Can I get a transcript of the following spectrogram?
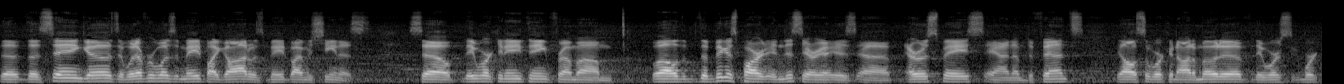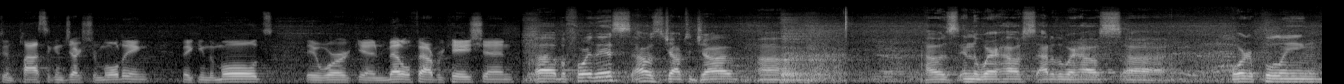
The, the saying goes that whatever wasn't made by God was made by machinists. So they work in anything from, um, well, the, the, biggest part in this area is uh, aerospace and um, defense. They also work in automotive. They work, worked in plastic injection molding, making the molds. They work in metal fabrication. Uh, before this, I was job to job. Um, I was in the warehouse, out of the warehouse, uh, order pulling,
